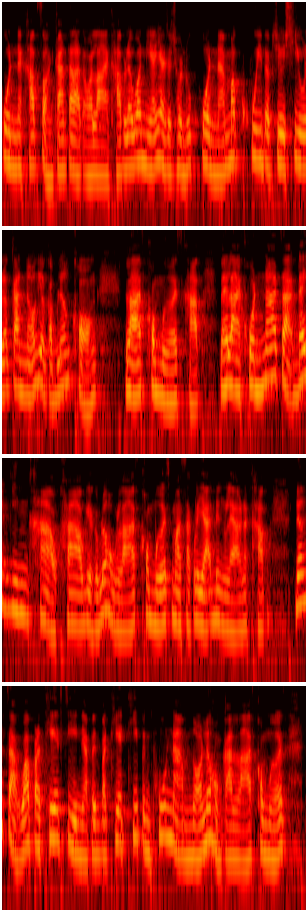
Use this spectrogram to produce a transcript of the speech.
คุณนะครับสอนการตลาดออนไลน์ครับแล้ววันนี้อยากจะชวนทุกคนนะมาคุยแบบชิลๆแล้วกันเนาะเกี่ยวกับเรื่องของ Live Commerce ครับหลายๆ คนน่าจะได้ยินข่าวคราวเกี่ยวกับเรื่องของ Live Commerce มาสักระยะหนึ่งแล้วนะครับเนื่องจากว่าประเทศจีนเนี่ยเป็นประเทศที่เป็นผู้นำเนาะเรื่องของการ Live Commerce ห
